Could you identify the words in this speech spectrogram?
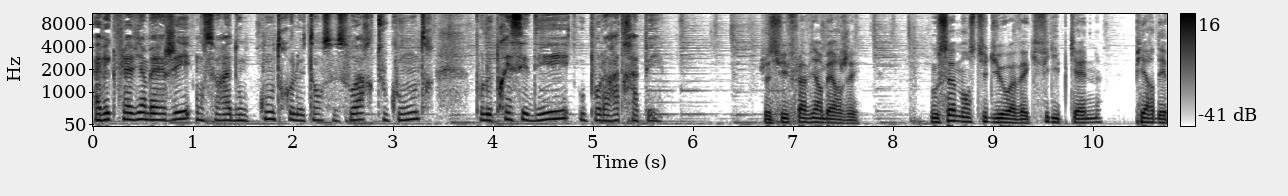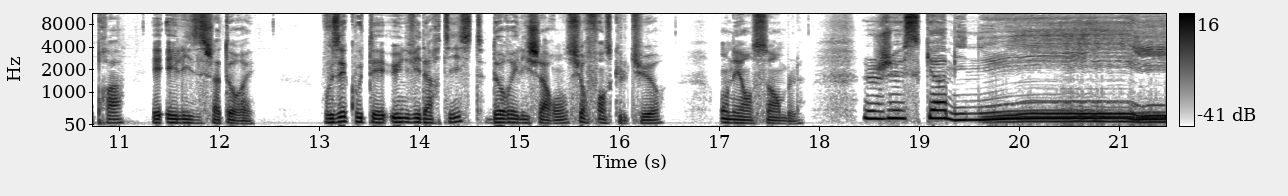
Avec Flavien Berger, on sera donc contre le temps ce soir, tout contre, pour le précéder ou pour le rattraper. Je suis Flavien Berger. Nous sommes en studio avec Philippe Ken, Pierre Desprats et Élise Châteauret. Vous écoutez Une vie d'artiste d'Aurélie Charon sur France Culture. On est ensemble jusqu'à minuit.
